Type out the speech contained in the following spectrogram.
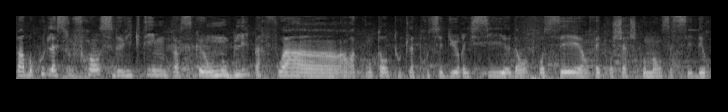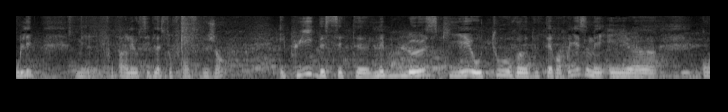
Parle beaucoup de la souffrance de victimes parce qu'on oublie parfois, en racontant toute la procédure ici dans le procès, en fait on cherche comment ça s'est déroulé, mais il faut parler aussi de la souffrance de gens. Et puis de cette nébuleuse qui est autour du terrorisme et, euh, on,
